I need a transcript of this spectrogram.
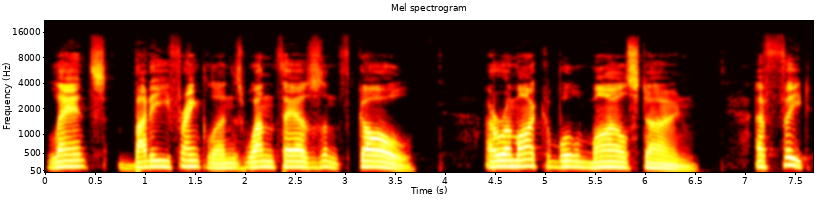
Lance Buddy Franklin's 1000th goal? A remarkable milestone, a feat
